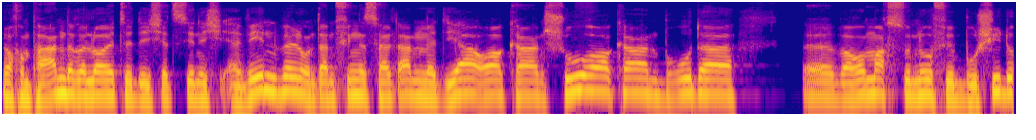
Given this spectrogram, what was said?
noch ein paar andere Leute, die ich jetzt hier nicht erwähnen will. Und dann fing es halt an mit, ja, Orkan, Schuh-Orkan, Bruder, äh, warum machst du nur für Bushido?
